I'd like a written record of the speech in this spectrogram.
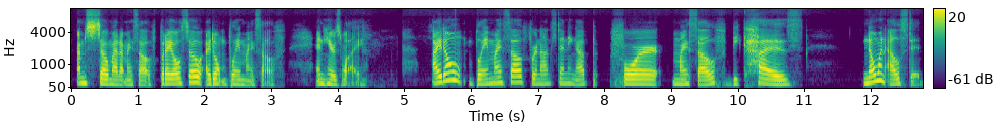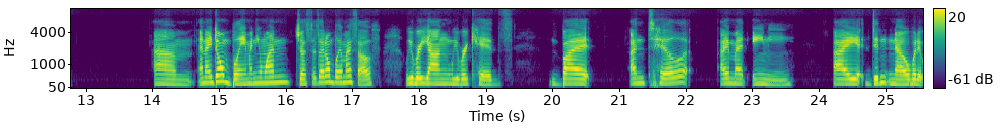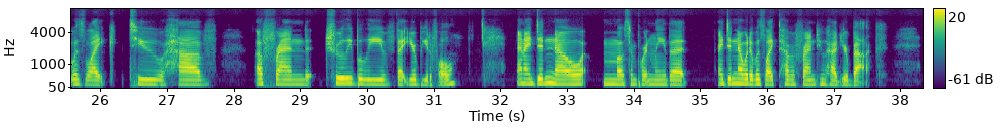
I'm so mad at myself, but I also I don't blame myself. And here's why. I don't blame myself for not standing up for myself because no one else did. Um, and I don't blame anyone, just as I don't blame myself. We were young, we were kids, but until I met Amy, I didn't know what it was like to have a friend truly believe that you're beautiful. And I didn't know, most importantly, that I didn't know what it was like to have a friend who had your back.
